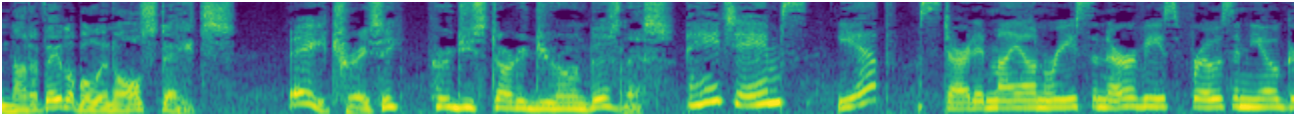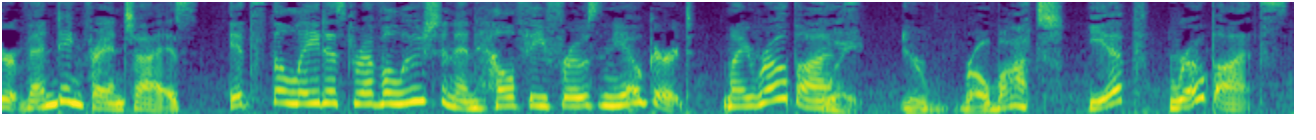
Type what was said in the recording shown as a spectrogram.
Not available in all states. Hey, Tracy, heard you started your own business. Hey, James. Yep, started my own Reis and Irvy's frozen yogurt vending franchise. It's the latest revolution in healthy frozen yogurt. My robots. Wait, Your robots? Yep, robots.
